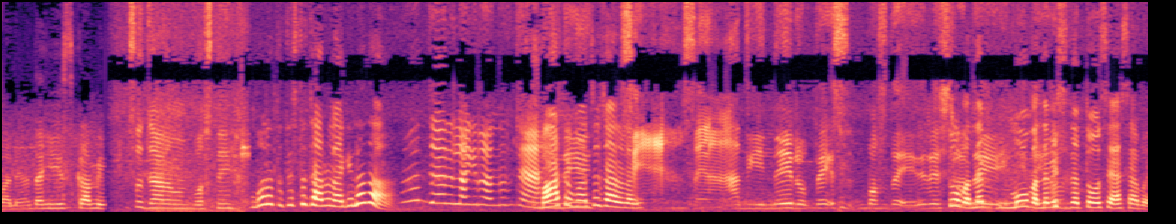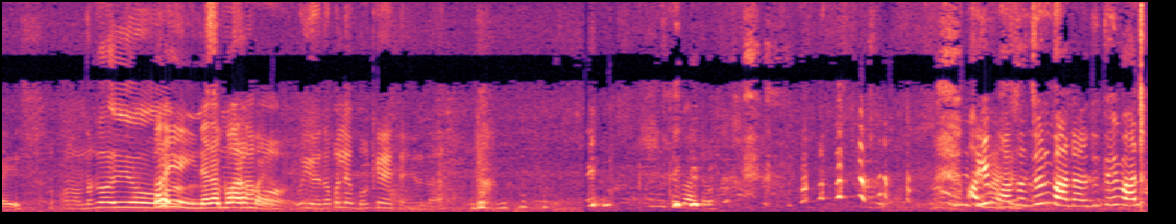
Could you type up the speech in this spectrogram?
भन्यो। अन्त हि इज कमिङ यस्तो जाडोमा बस्ने। मलाई त त्यस्तो जाडो लागेन त। जाडो त्यहाँ बाटोमा चाहिँ जाडो लाग्यो आधी हिँड्दै रोक्दै बस्दै तँभन्दा मभन्दा बेसी त तँ स्यासा भयो यो हिँडेर गरम भयो। उयो त कसले बोकिरहेको त्यो बाटो अघि फर्स्ट जुन बाटो आउँछ त्यही बाटो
